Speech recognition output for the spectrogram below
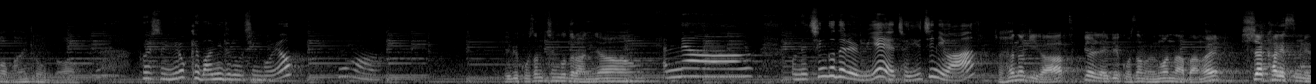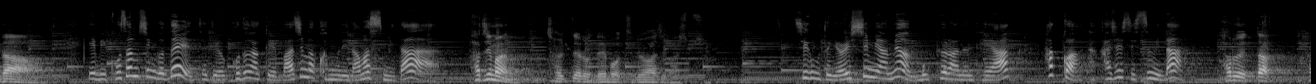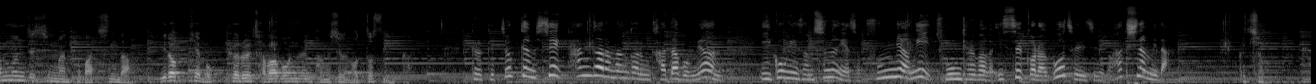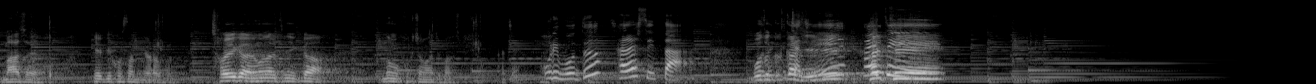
와 많이 들어온다. 벌써 이렇게 많이 들어오신 거예요? 우와. 예비 고3 친구들 안녕. 안녕. 오늘 친구들을 위해 저 유진이와 저 현욱이가 특별 예비 고3 응원 나방을 시작하겠습니다. 예비 고3 친구들 드디어 고등학교의 마지막 관문이 남았습니다. 하지만 절대로 네버 두려워하지 마십시오. 지금부터 열심히 하면 목표라는 대학, 학과 다 가실 수 있습니다. 하루에 딱 한 문제씩만 더 맞춘다. 이렇게 목표를 잡아보는 방식은 어떻습니까? 그렇게 조금씩 한 걸음 한 걸음 가다 보면 2023 수능에서 분명히 좋은 결과가 있을 거라고 저희 유진이가 확신합니다. 그쵸? 맞아요. 예비 고3 여러분. 저희가 응원할 테니까 너무 걱정하지 마십시오. 맞아요. 우리 모두 잘할 수 있다. 모두 끝까지 끝까지 화이팅! 화이팅!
